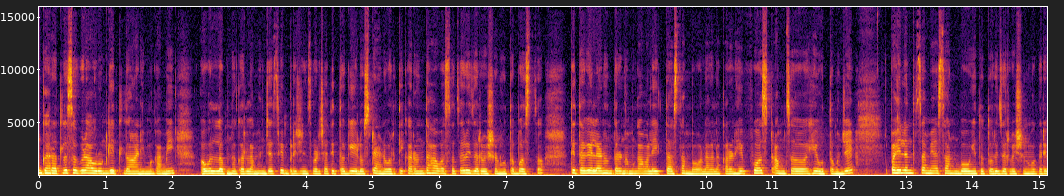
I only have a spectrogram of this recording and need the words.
घरातलं सगळं आवरून घेतलं आणि मग आम्ही वल्लभनगरला म्हणजेच पिंपरी चिंचवडच्या तिथं गेलो स्टँडवरती. कारण दहा वाजताचं रिझर्वेशन होतं बसचं. तिथं गेल्यानंतरनं मग आम्हाला एक तास थांबावं लागला. कारण हे फर्स्ट आमचं हे होतं. म्हणजे पहिल्यांदाच आम्ही असा अनुभव घेत होतो रिझर्वेशन वगैरे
